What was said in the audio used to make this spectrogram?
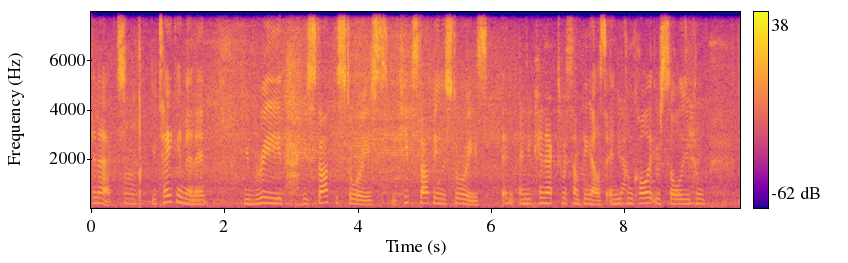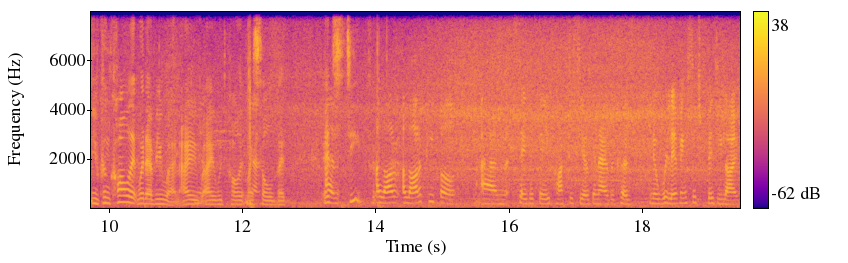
connect. Mm. You take a minute, you breathe, you stop the stories, you keep stopping the stories, and, and you connect with something else. And you Yeah. can call it your soul. You can, you can call it whatever you want. I, Yeah. I would call it my Yeah. soul, but it's Um, deep. A lot, of, a lot of people um, say that they practice yoga now because you know we're living such busy lives.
